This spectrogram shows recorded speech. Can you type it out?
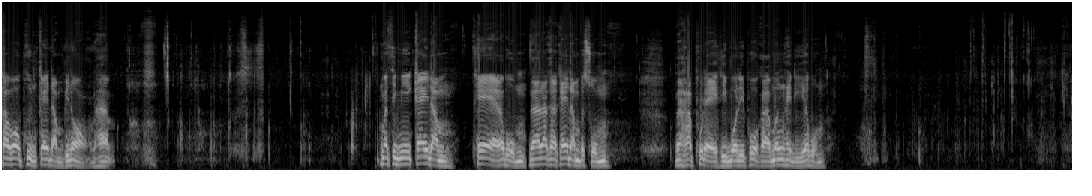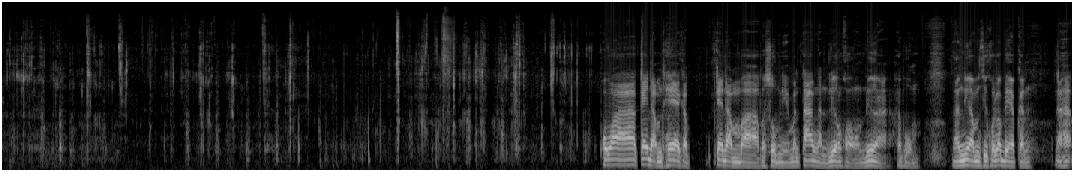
้าว่าพื้นไก่ดำพี่น้องนะครับมันจะมีไก่ดำแท้ครับผมนะแล้วก็ไก่ดำผสมนะครับ ผู้ใดที่บริโภคกับเมืองให้ดีครับผมเพราะว่าไก่ดำแท้กับไก่ดำบาผสมเนี่ยมันต่างกันเรื่องของเนื้อครับผมนะเนื้อมันสิคนละแบบกันนะฮะ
